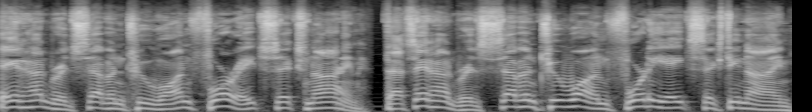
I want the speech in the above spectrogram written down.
800 721 4869. That's 800 721 4869.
